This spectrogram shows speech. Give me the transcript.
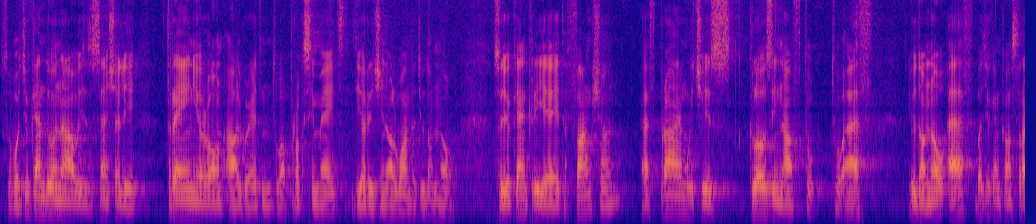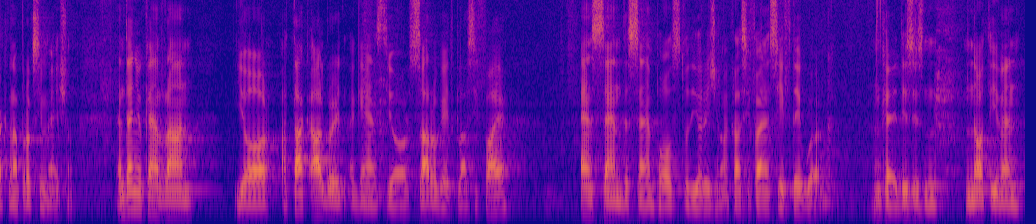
So what you can do now is essentially train your own algorithm to approximate the original one that you don't know. So you can create a function, f prime, which is close enough to, to f. You don't know f, but you can construct an approximation. And then you can run your attack algorithm against your surrogate classifier and send the samples to the original classifier and see if they work. Okay, this is not even,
